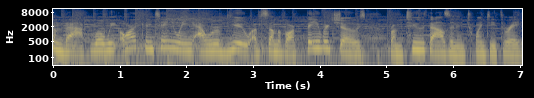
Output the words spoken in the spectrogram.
Welcome back. Well, we are continuing our review of some of our favorite shows from 2023.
